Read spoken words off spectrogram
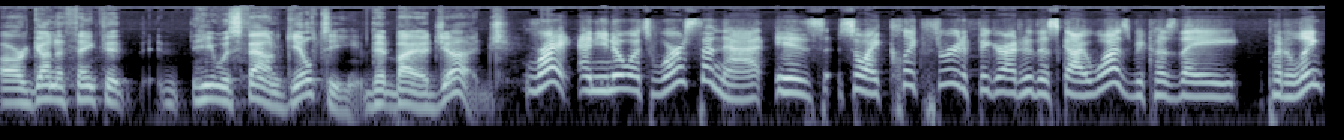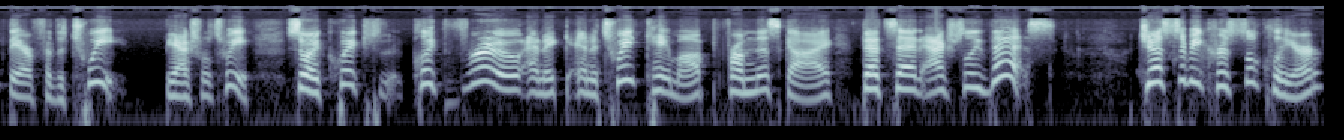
are going to think that he was found guilty that by a judge. Right. And you know what's worse than that is so I clicked through to figure out who this guy was because they put a link there for the tweet, the actual tweet. So I clicked clicked through and and a tweet came up from this guy that said actually this. Just to be crystal clear,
